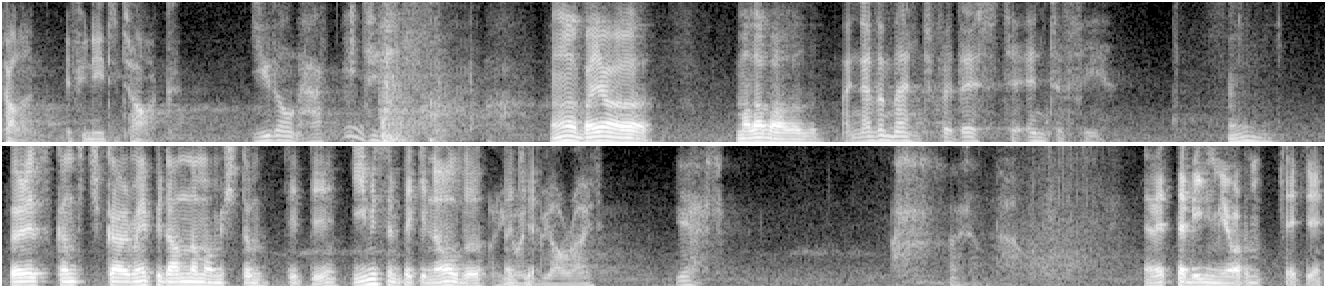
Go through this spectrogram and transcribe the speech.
Cullen, if you need to talk. You don't have. Ama bayağı mala bağladı. I never meant for this to interfere. Böyle sıkıntı çıkarmayı planlamamıştım dedi. İyi misin peki ne oldu? Are you going Önce. to be all right? Yes. I don't know. Evet de bilmiyorum dedi.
